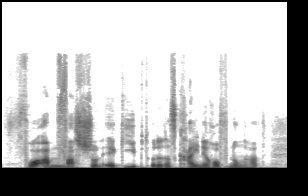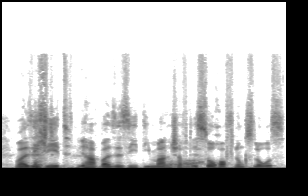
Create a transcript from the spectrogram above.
vorab hm. fast schon ergibt oder das keine Hoffnung hat, weil sie Echt? sieht, ja, weil sie sieht, die Mannschaft oh. ist so hoffnungslos.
